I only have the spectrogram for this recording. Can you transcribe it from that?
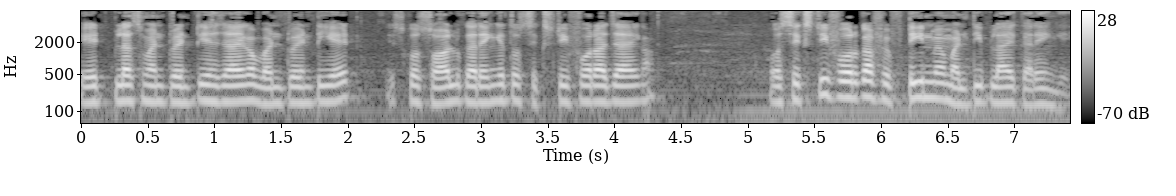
eight plus one twenty आ जाएगा। वन ट्वेंटी एट इसको सॉल्व करेंगे तो सिक्सटी फोर आ जाएगा। और सिक्सटी फोर का फिफ्टीन में मल्टीप्लाई करेंगे।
